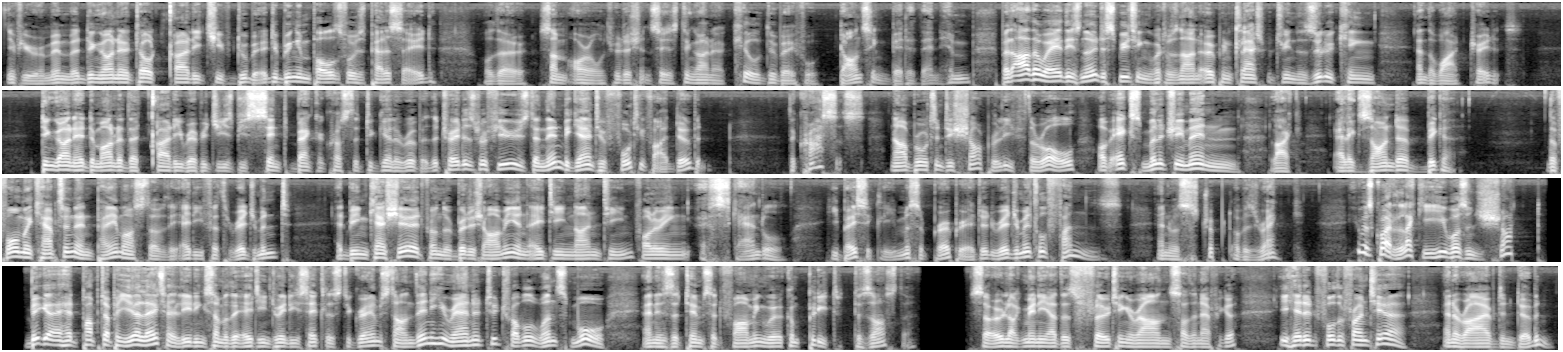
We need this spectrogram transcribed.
If you remember, Dingane told Qadi Chief Dube to bring him poles for his palisade, although some oral tradition says Dingane killed Dube for dancing better than him. But either way, there's no disputing what was now an open clash between the Zulu king and the white traders. Dingaan had demanded that Qadi refugees be sent back across the Tugela River. The traders refused and then began to fortify Durban. The crisis now brought into sharp relief the role of ex-military men like Alexander Biggar. The former captain and paymaster of the 85th Regiment had been cashiered from the British Army in 1819 following a scandal. He basically misappropriated regimental funds and was stripped of his rank. He was quite lucky he wasn't shot. Biggar had popped up a year later, leading some of the 1820 settlers to Grahamstown. Then he ran into trouble once more, and his attempts at farming were a complete disaster. So, like many others floating around southern Africa, he headed for the frontier and arrived in Durban.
